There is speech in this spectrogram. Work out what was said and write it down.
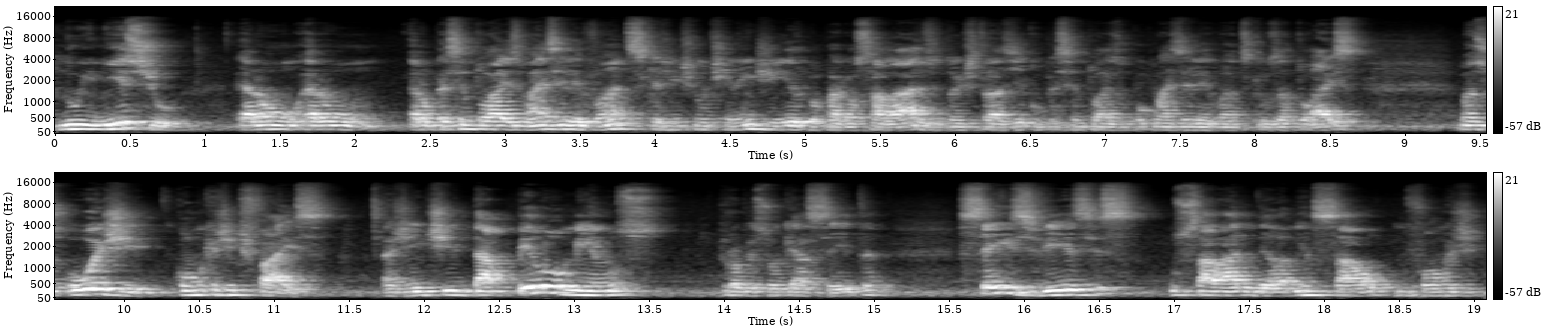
no início, eram, eram, eram percentuais mais relevantes, que a gente não tinha nem dinheiro para pagar os salários, então a gente trazia com percentuais um pouco mais relevantes que os atuais. Mas hoje, como que a gente faz? A gente dá pelo menos, para uma pessoa que aceita, seis vezes o salário dela mensal em forma de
